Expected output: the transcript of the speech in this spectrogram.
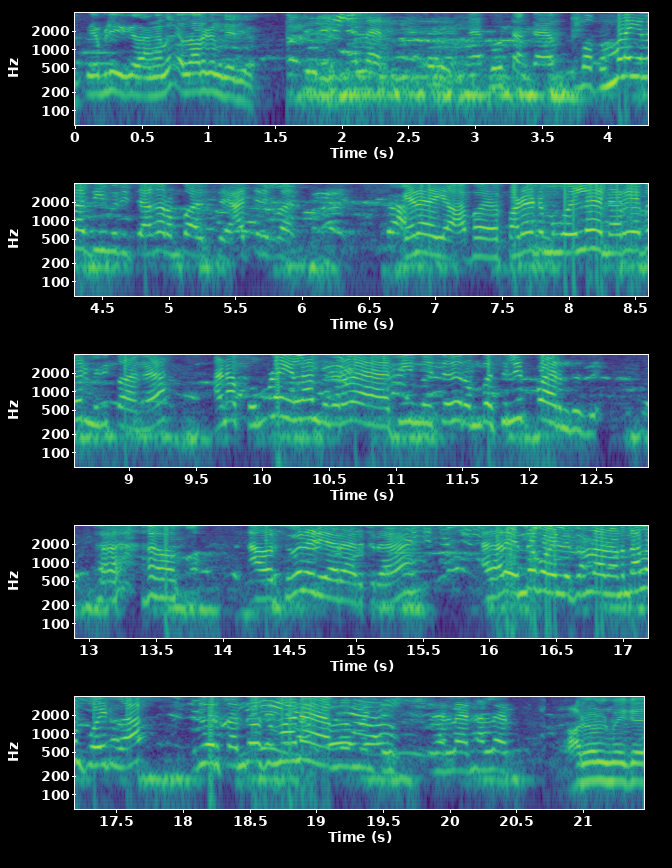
இப்போ எப்படி இருக்கிறாங்கன்னு எல்லாருக்கும் தெரியும். நல்லா இருக்கு பொம்பளைங்க எல்லாம் தீ மிதிச்சாங்க. ரொம்ப ஆச்சரியமா இருக்கு. ஏன்னா அப்போ படையட்டம் கோயில்ல நிறைய பேர் மிதிப்பாங்க. ஆனா பொம்பளைங்க எல்லாம் இந்த தடவை தீ மிதிச்சது ரொம்ப சிலிப்பா இருந்தது. அவர் நான் ஒரு சிவனடியாரா இருக்கிறேன். அதனால எந்த கோயில்ல திருவிழா நடந்தாலும் போயிடுவேன் இது ஒரு சந்தோஷமான மூமெண்ட் நல்லா நல்லா இருக்கு. அருள்மிகு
